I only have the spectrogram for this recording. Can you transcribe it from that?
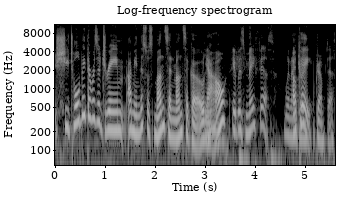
She told me there was a dream. I mean, this was months and months ago Yeah. now. It was May 5th when I Okay. dream- dreamt this.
